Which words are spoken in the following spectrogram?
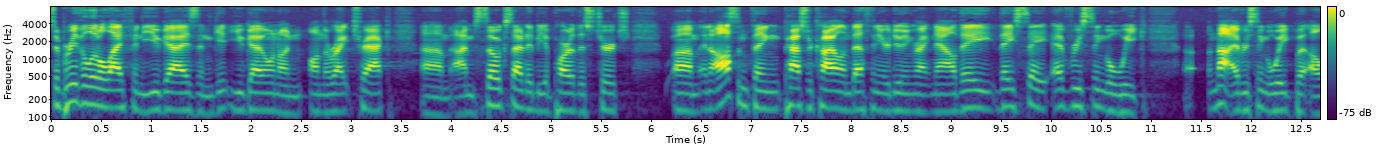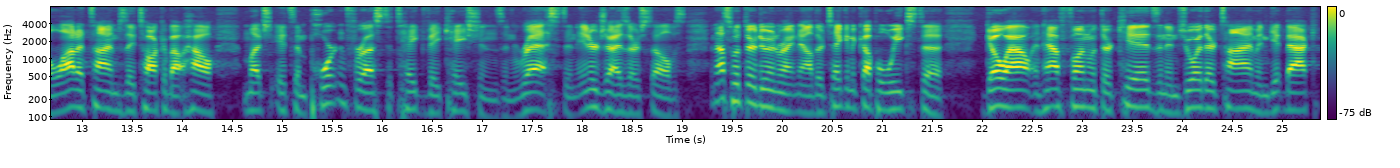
to breathe a little life into you guys and get you going on, on the right track um, i'm so excited to be a part of this church um, an awesome thing pastor kyle and bethany are doing right now they, they say every single week uh, not every single week, but a lot of times they talk about how much it's important for us to take vacations and rest and energize ourselves. And that's what they're doing right now. They're taking a couple weeks to go out and have fun with their kids and enjoy their time and get back.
